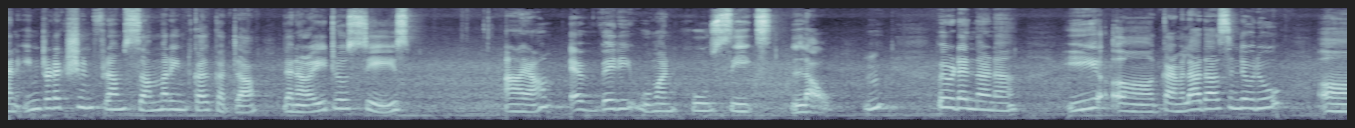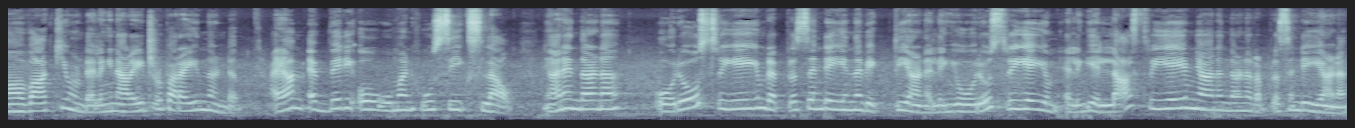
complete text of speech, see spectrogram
an introduction from summer in Calcutta the narrator says I am every woman who seeks love അപ്പോൾ ഇവിടെ എന്താണ്? ഈ കമലാദാസിന്റെ ഒരു വാക്യമുണ്ട് അല്ലെങ്കിൽ നറേറ്റർ പറയുന്നുണ്ട്. I am every oh woman who seeks love ഞാൻ എന്താണ്? ഓരോ സ്ത്രീയെയും റെപ്രസെന്റ് ചെയ്യുന്ന വ്യക്തിയാണ്. അല്ലെങ്കിൽ ഓരോ സ്ത്രീയെയും അല്ലെങ്കിൽ എല്ലാ സ്ത്രീയെയും ഞാൻ എന്താണ് റെപ്രസെന്റ് ചെയ്യുകയാണ്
